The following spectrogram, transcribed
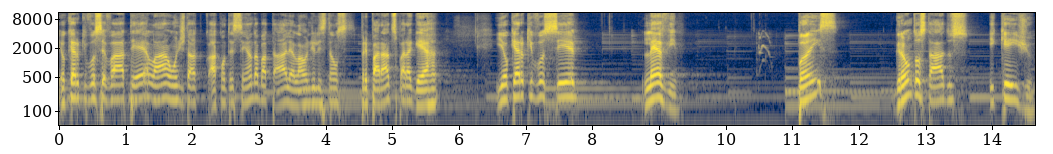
eu quero que você vá até lá onde está acontecendo a batalha, lá onde eles estão preparados para a guerra. E eu quero que você leve pães, grão tostados e queijo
